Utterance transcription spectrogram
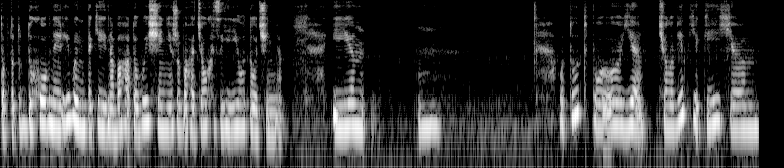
Тобто тут духовний рівень такий набагато вищий, ніж у багатьох з її оточення. І отут є чоловік, який ем,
